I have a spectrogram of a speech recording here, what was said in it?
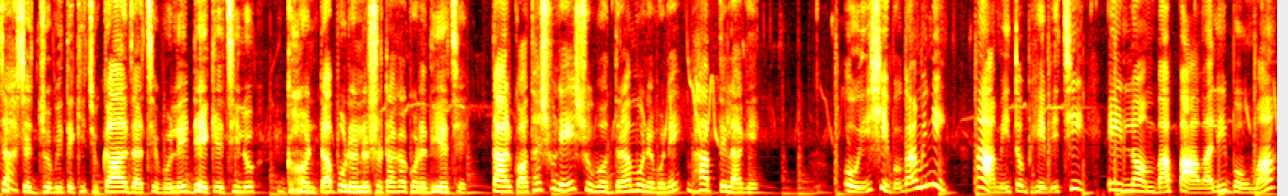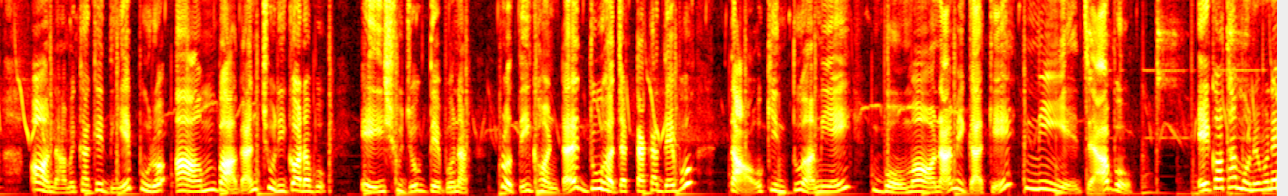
চাষের জমিতে কিছু কাজ আছে বলে ডেকেছিল। ঘণ্টা পনেরোশো টাকা করে দিয়েছে। তার কথা শুনে সুভদ্রা মনে মনে ভাবতে লাগে। ওই শিবগামিনী, আমি তো ভেবেছি এই লম্বা পাওয়ালি বৌমা অনামিকাকে দিয়ে পুরো আম বাগান চুরি করাবো। এই সুযোগ দেব না। প্রতি ঘন্টায় দু হাজার টাকা দেব। তাও কিন্তু আমি এই বৌমা অনামিকাকে নিয়ে যাব। এ কথা মনে মনে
